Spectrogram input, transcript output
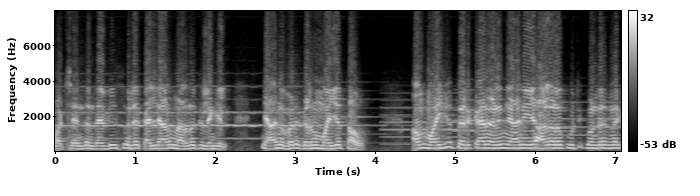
പക്ഷെ എന്റെ നബീസുവിന്റെ കല്യാണം നടന്നിട്ടില്ലെങ്കിൽ ഞാൻ ഇവിടെ കിടന്ന് മയ്യത്താവും. ആ മയ്യത്തെടുക്കാനാണ് ഞാൻ ഈ ആളുകളെ കൂട്ടിക്കൊണ്ടുവരുന്നത്.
